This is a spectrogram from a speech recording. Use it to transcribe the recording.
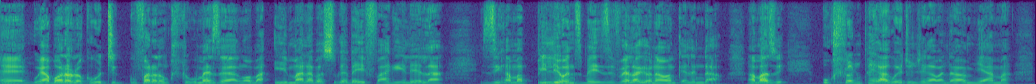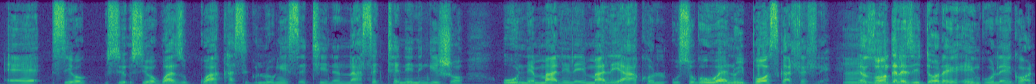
eh uyabona lokho ukuthi kufana nokuhlukumezeka ngoba imali abasuke beyifakile la zingama billions bezivela kuyona yonke le ndawo. Amazwi ukuhlonipheka kwethu njengabantu abamnyama eh siyo siyo- siyokwazi ukwakha sikulungise thina nasekuthenini ngisho unemali le imali yakho usuke wena uyiboss kahle hle. Yazonke lezi itori ezinkulu ezikhona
